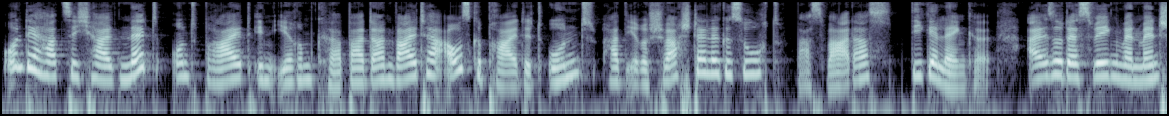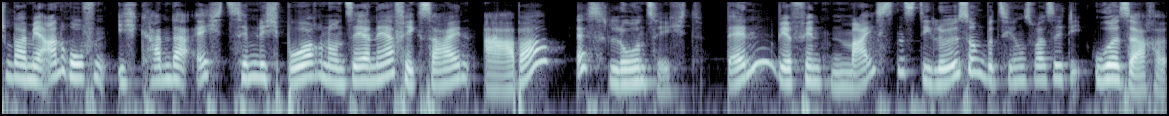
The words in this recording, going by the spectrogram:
und der hat sich halt nett und breit in ihrem Körper dann weiter ausgebreitet und hat ihre Schwachstelle gesucht. Was war das? Die Gelenke. Also deswegen, wenn Menschen bei mir anrufen, ich kann da echt ziemlich bohren und sehr nervig sein, aber es lohnt sich. Denn wir finden meistens die Lösung beziehungsweise die Ursache.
